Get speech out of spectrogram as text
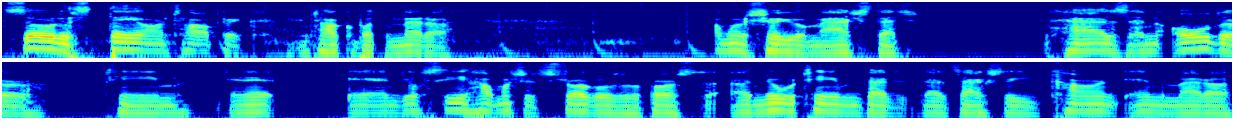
So to stay on topic and talk about the meta, I'm going to show you a match that has an older team in it, and you'll see how much it struggles versus a newer team that that's actually current in the meta.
